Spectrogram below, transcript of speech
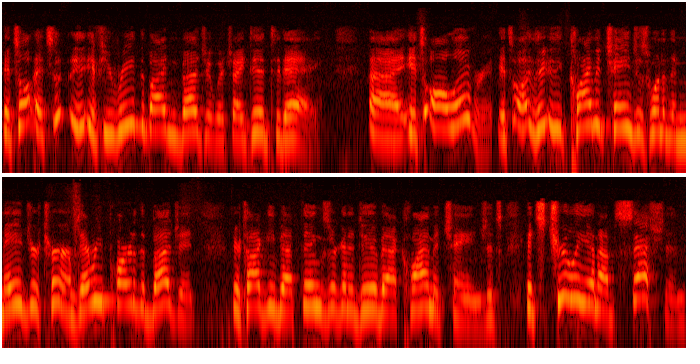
It's all. It's if you read the Biden budget, which I did today, uh, it's all over it. It's all, the, climate change is one of the major terms. Every part of the budget, they're talking about things they're going to do about climate change. It's it's truly an obsession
